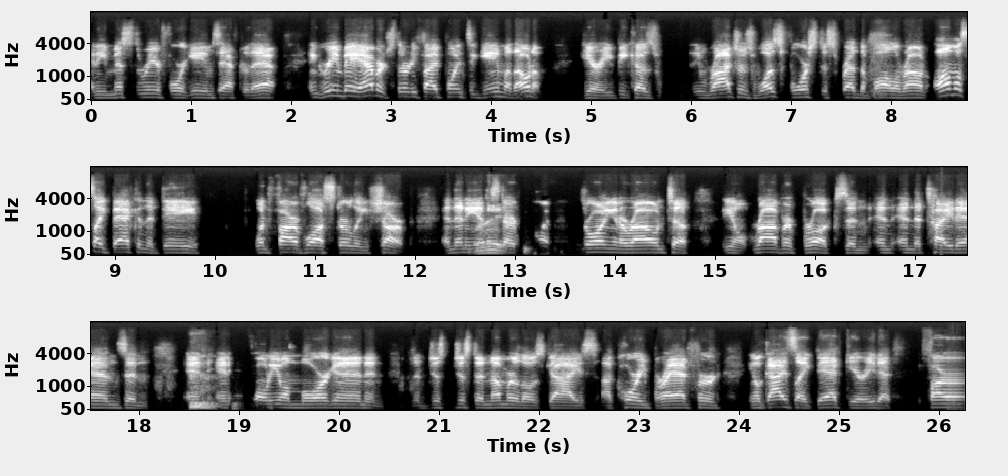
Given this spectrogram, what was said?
and he missed three or four games after that. And Green Bay averaged 35 points a game without him, Gary, because Rodgers was forced to spread the ball around, almost like back in the day when Favre lost Sterling Sharpe, and then he had right. to start throwing it around to you know Robert Brooks and and and the tight ends and and and Antonio Morgan and just just a number of those guys, uh, Corey Bradford, you know, guys like that, Gary, that Favre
